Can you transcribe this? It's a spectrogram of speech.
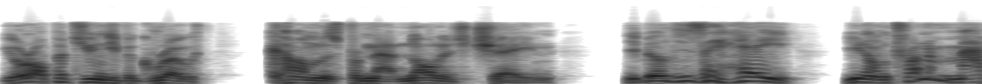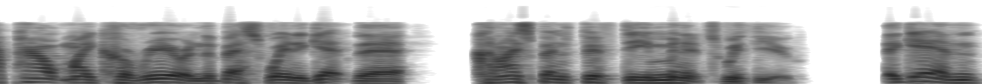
your opportunity for growth comes from that knowledge chain. The ability to say, hey, you know, I'm trying to map out my career and the best way to get there. Can I spend 15 minutes with you? Again,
